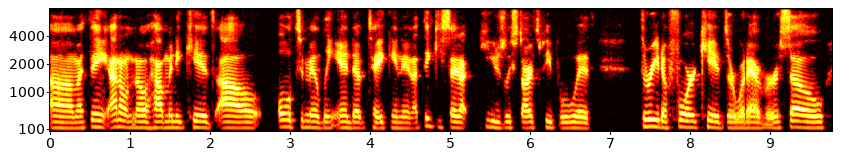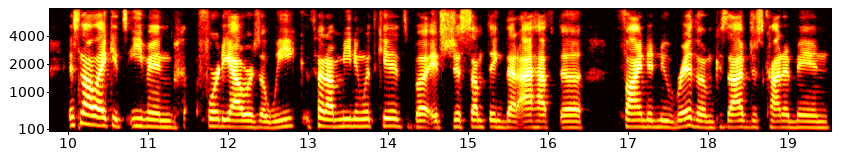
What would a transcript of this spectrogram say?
um, I think, I don't know how many kids I'll ultimately end up taking. And I think he said he usually starts people with three to four kids or whatever. So it's not like it's even 40 hours a week that I'm meeting with kids, but it's just something that I have to find a new rhythm because I've just kind of been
